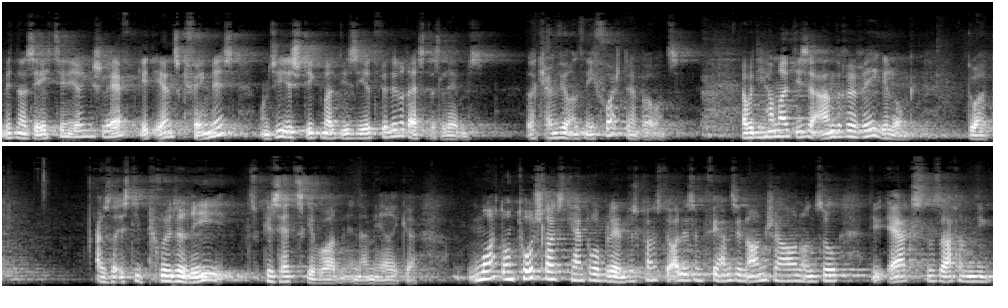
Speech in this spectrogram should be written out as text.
mit einer 16-Jährigen schläft, geht er ins Gefängnis und sie ist stigmatisiert für den Rest des Lebens. Das können wir uns nicht vorstellen bei uns. Aber die haben halt diese andere Regelung dort. Also da ist die Prüderie Gesetz geworden in Amerika. Mord und Totschlag ist kein Problem. Das kannst du alles im Fernsehen anschauen und so. Die ärgsten Sachen, die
